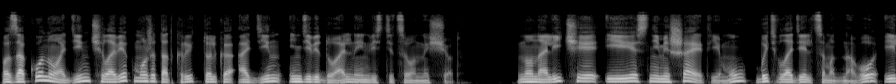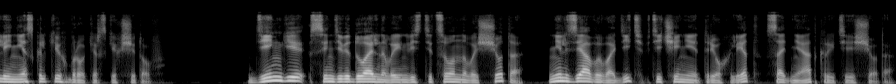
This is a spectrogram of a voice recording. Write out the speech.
По закону один человек может открыть только один индивидуальный инвестиционный счет. Но наличие ИЭС не мешает ему быть владельцем одного или нескольких брокерских счетов. Деньги с индивидуального инвестиционного счета нельзя выводить в течение трех лет со дня открытия счета.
